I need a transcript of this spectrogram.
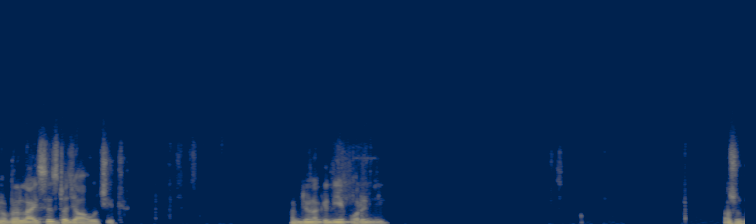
আপনার লাইসেন্সটা যাওয়া উচিত আপনি ওনাকে নিয়ে করেননি আসুন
